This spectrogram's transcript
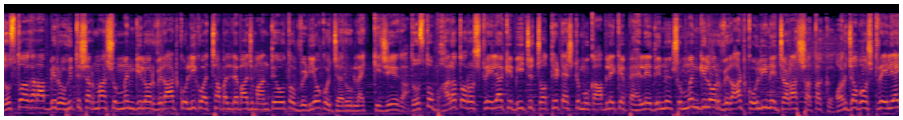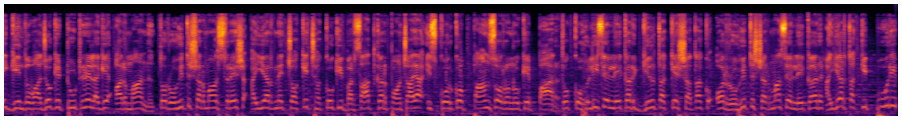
दोस्तों, अगर आप भी रोहित शर्मा, शुभमन गिल और विराट कोहली को अच्छा बल्लेबाज मानते हो तो वीडियो को ज़रूर लाइक कीजिएगा। दोस्तों, भारत और ऑस्ट्रेलिया के बीच चौथे टेस्ट मुकाबले के पहले दिन शुभमन गिल और विराट कोहली ने जड़ा शतक। और जब ऑस्ट्रेलियाई गेंदबाजों के टूटने लगे अरमान तो रोहित शर्मा और सुरेश अय्यर ने चौके छक्कों की बरसात कर पहुँचाया स्कोर को 500 रनों के पार। तो कोहली से लेकर गिल तक के शतक और रोहित शर्मा से लेकर अय्यर तक की पूरी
